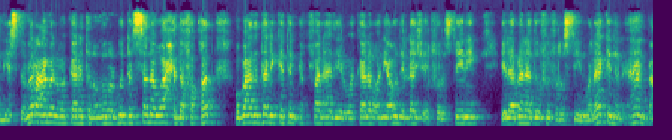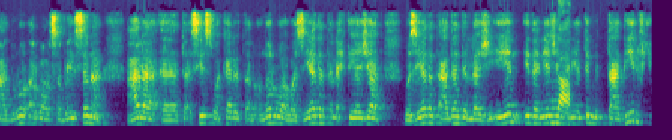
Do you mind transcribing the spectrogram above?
أن يستمر عمل وكالة الأونروا لمدة سنة واحدة فقط وبعد ذلك يتم إقفال هذه الوكالة وأن يعود اللاجئ الفلسطيني إلى بلده في فلسطين. ولكن الآن بعد مرور 74 سنة على تأسيس وكالة الأونروا وزيادة الاحتياجات وزيادة أعداد اللاجئين اذا يجب نعم. ان يتم التعديل في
